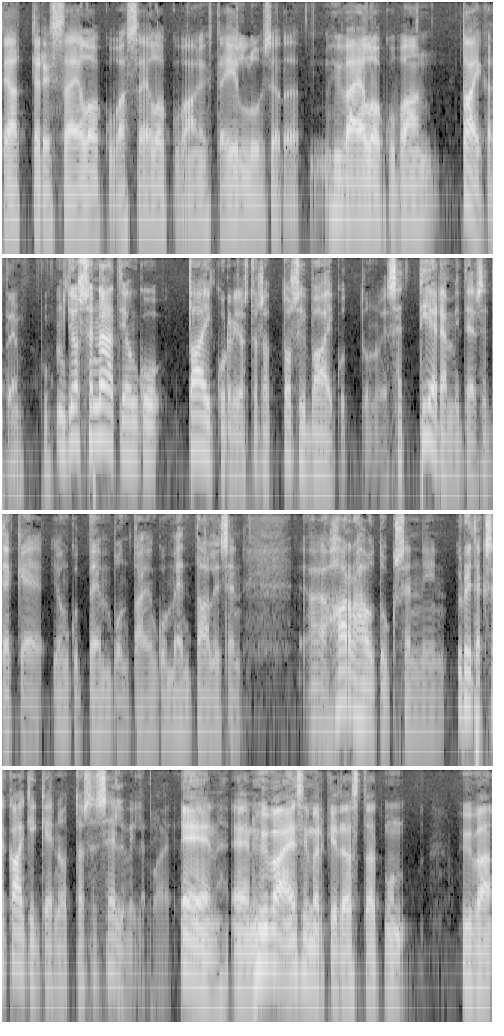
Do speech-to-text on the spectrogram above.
teatterissa elokuvassa elokuva on yhtä illuusiota. Hyvä elokuva on taikatemppu. Jos sä näet jonkun taikuri, josta sä oot tosi vaikuttunut ja sä et tiedä, miten se tekee jonkun tempun tai jonkun mentaalisen äh, harhautuksen, niin yritätkö sä kaikki keinoin ottaa se selville vai? En, en. Hyvä esimerkki tästä, että mun hyvä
